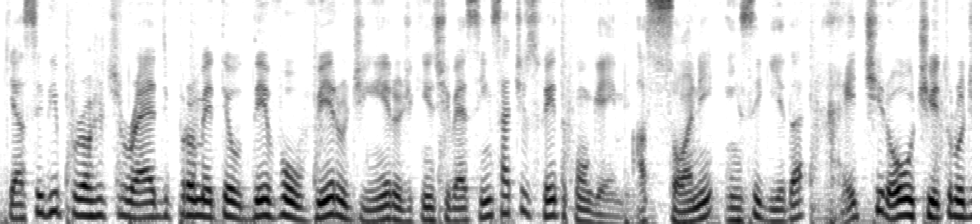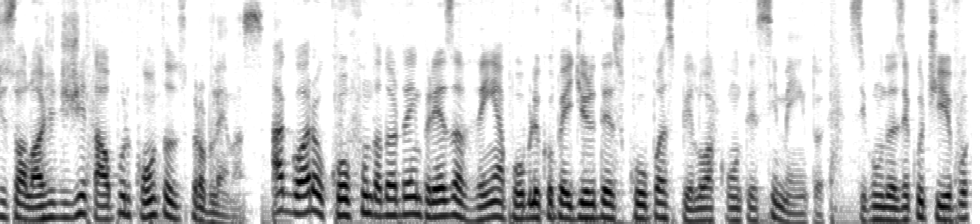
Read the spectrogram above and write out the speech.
que que a CD Projekt Red prometeu devolver o dinheiro de quem estivesse insatisfeito com o game. A Sony, em seguida, retirou o título de sua loja digital por conta dos problemas. Agora, o cofundador da empresa vem a público pedir desculpas pelo acontecimento. Segundo o executivo,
